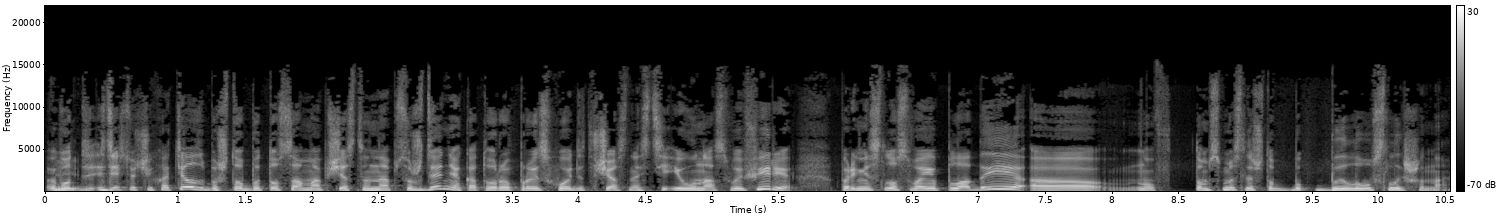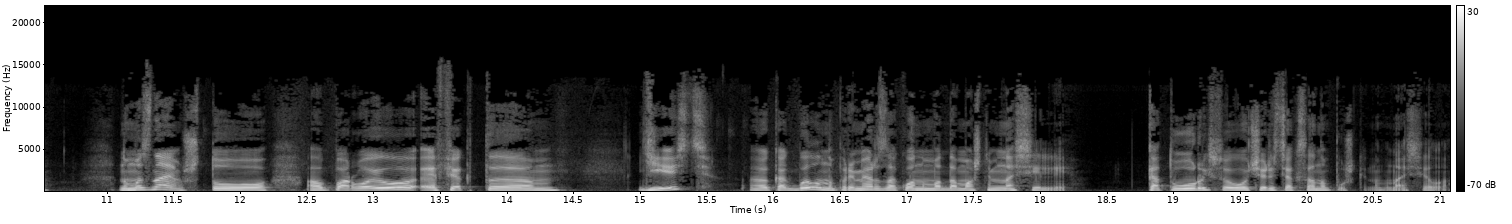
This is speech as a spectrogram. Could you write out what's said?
Вот и... здесь очень хотелось бы, чтобы то самое общественное обсуждение, которое происходит, в частности, и у нас в эфире, принесло свои плоды, э, ну, в том смысле, чтобы было услышано. Но мы знаем, что а, порою эффект э, есть, э, как было, например, с законом о домашнем насилии, который, в свою очередь, Оксана Пушкина вносила.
